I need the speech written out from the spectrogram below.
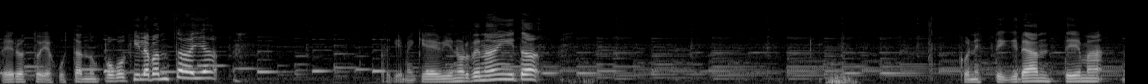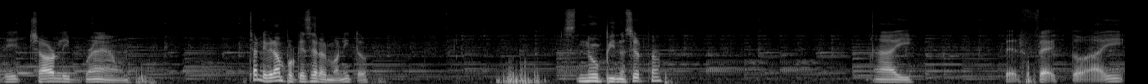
Pero estoy ajustando un poco aquí la pantalla para que me quede bien ordenadita. Con este gran tema de Charlie Brown. Charlie Brown porque ese era el monito. Snoopy, ¿no es cierto? Ahí. Perfecto, ahí.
